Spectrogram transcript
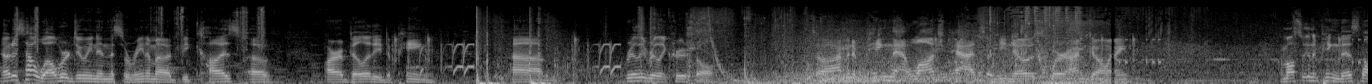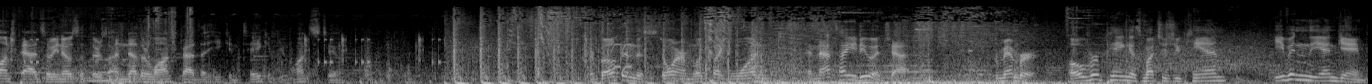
Notice how well we're doing in this arena mode because of our ability to ping. Um, really, really crucial. So I'm going to ping that launch pad so he knows where I'm going. I'm also going to ping this launch pad so he knows that there's another launch pad that he can take if he wants to. They're both in the storm. Looks like one. And that's how you do it, chat. Remember, over ping as much as you can. Even in the end game,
